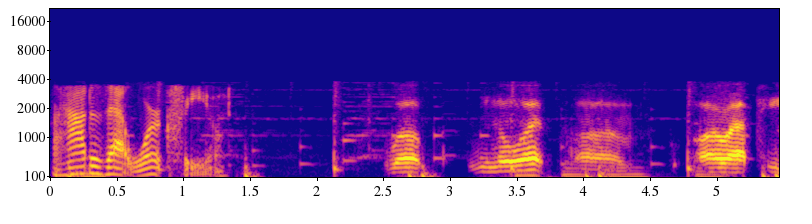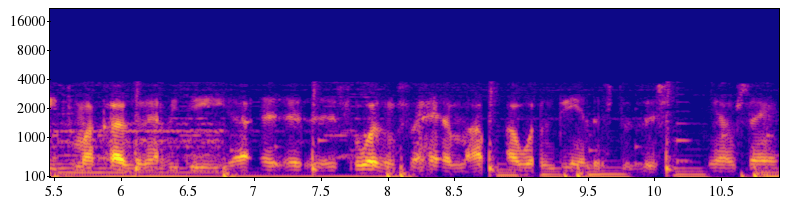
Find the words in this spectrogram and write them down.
how does that work for you? Well, you know what? Um, R.I.P. to my cousin Heavy D. Uh, it, it, if it wasn't for him, I, I wouldn't be in this position. You know what I'm saying?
